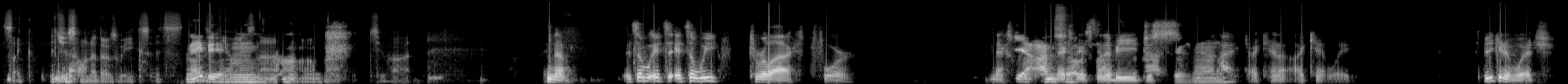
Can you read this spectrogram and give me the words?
It's like it's just one of those weeks. It's Maybe. the mm, I mean, not, don't not too hot. No, it's a it's it's a week to relax before next week. Yeah, I'm next so week's gonna be just. Masters, man. I, I cannot. I can't wait. Speaking of which,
